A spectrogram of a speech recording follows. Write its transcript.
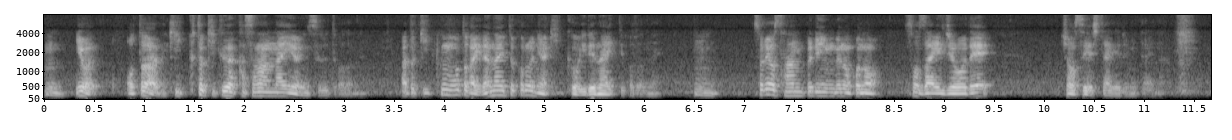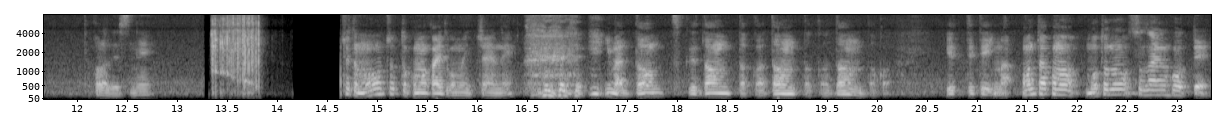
うん。要は音はねキックとキックが重ならないようにするってことね。あとキックの音がいらないところにはキックを入れないってことね。うん。それをサンプリングのこの素材上で調整してあげるみたいな。ところですね。ちょっともうちょっと細かいとこも言っちゃうよね。今ドンつくドンとかドンとかドンとか言ってて今本当はこの元の素材の方って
